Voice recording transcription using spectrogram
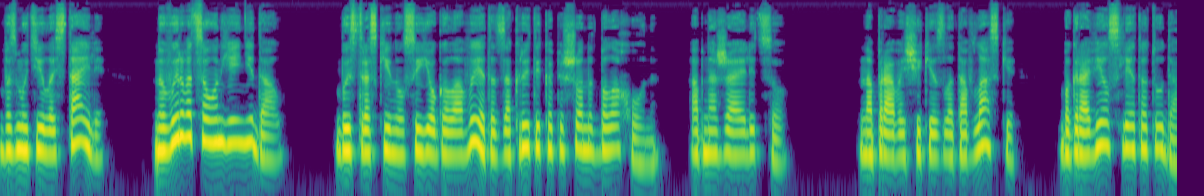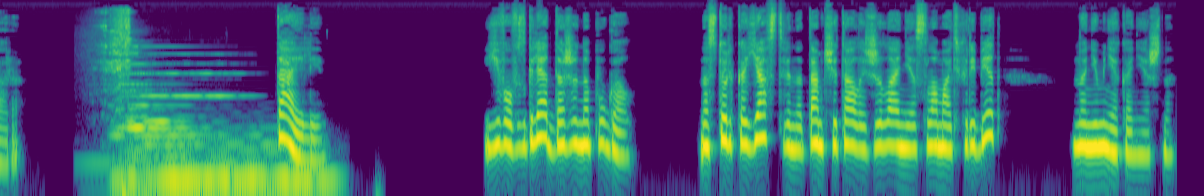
Возмутилась Тайли, но вырваться он ей не дал. Быстро скинул с ее головы этот закрытый капюшон от балахона, обнажая лицо. На правой щеке Златовласки багровел след от удара. Тайли. Его взгляд даже напугал. Настолько явственно там читалось желание сломать хребет, но не мне, конечно.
